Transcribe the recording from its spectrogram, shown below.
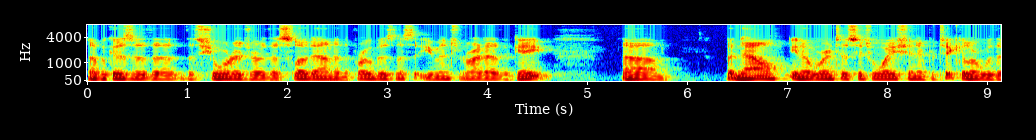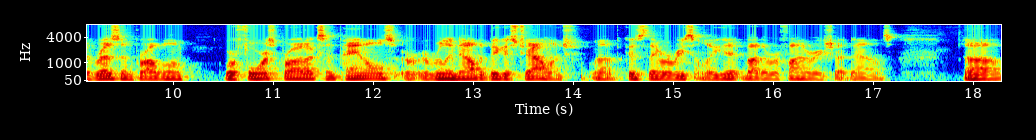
uh, because of the the shortage or the slowdown in the pro business that you mentioned right out of the gate. Um, but now, you know, we're into a situation in particular with the resin problem where forest products and panels are, really now the biggest challenge uh, because they were recently hit by the refinery shutdowns. Uh,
